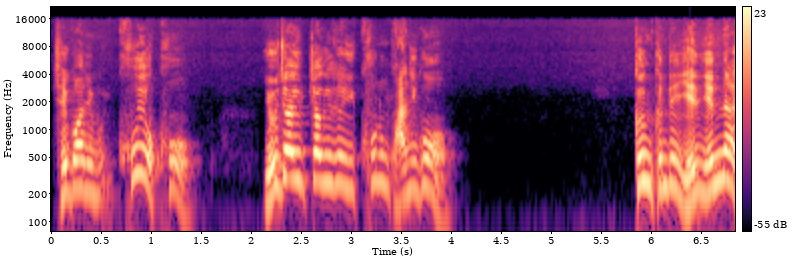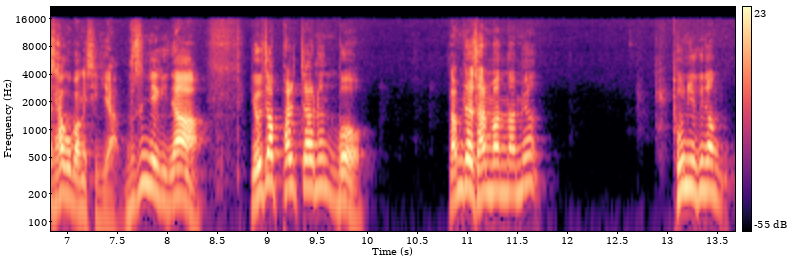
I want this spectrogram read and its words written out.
재관이 뭐? 코요, 코. 여자 입장에서 이 코는 관이고, 그건 근데 옛날 사고방식이야. 무슨 얘기냐? 여자 팔자는 뭐, 남자 잘 만나면 돈이 그냥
